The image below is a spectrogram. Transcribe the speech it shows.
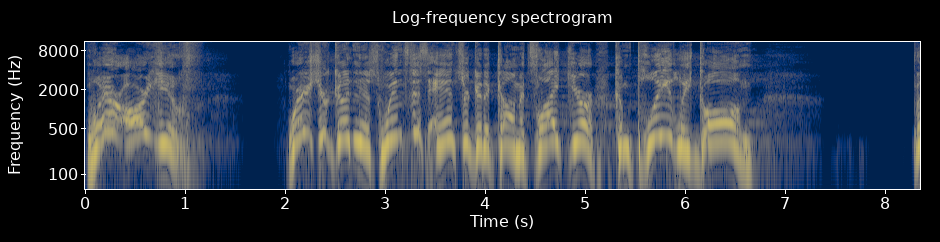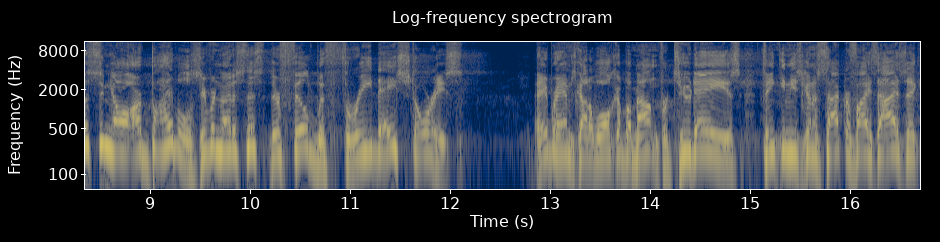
where are you? Where's your goodness? When's this answer gonna come? It's like you're completely gone. Listen, y'all, our Bibles, you ever notice this? They're filled with three day stories. Abraham's got to walk up a mountain for two days thinking he's going to sacrifice Isaac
